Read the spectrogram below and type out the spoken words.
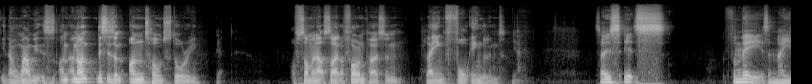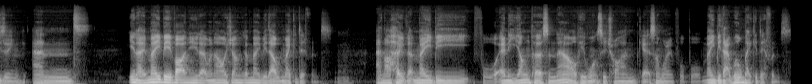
you know wow, we, this is un, an un, this is an untold story Yeah. of someone outside a foreign person playing for England. Yeah. So it's it's for me it's amazing, and you know maybe if I knew that when I was younger, maybe that would make a difference. And I hope that maybe for any young person now who wants to try and get somewhere in football, maybe that will make a difference.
